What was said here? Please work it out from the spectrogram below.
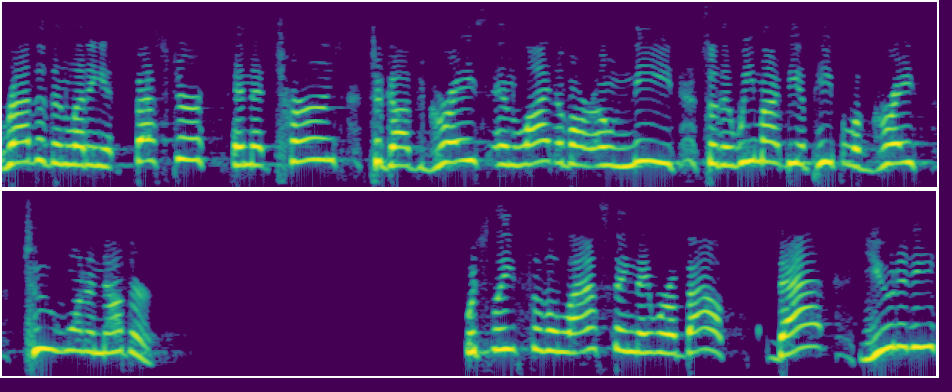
rather than letting it fester, and that turns to God's grace in light of our own need so that we might be a people of grace to one another. Which leads to the last thing they were about. That unity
